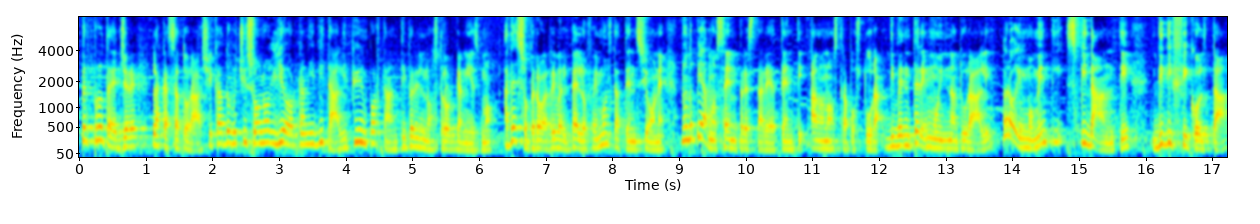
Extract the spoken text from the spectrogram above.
per proteggere la cassa toracica dove ci sono gli organi vitali più importanti per il nostro organismo. Adesso però arriva il bello, fai molta attenzione, non dobbiamo sempre stare attenti alla nostra postura, diventeremmo innaturali, però in momenti sfidanti di difficoltà,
